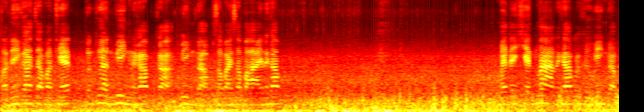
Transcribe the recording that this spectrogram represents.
ตอนนี้ก็จะมาเทสเพื่อนๆวิ่งนะครับก็วิ่งแบบสบายๆนะครับ ไม่ได้เค้นมากนะครับ ก็คือวิ่งแบบเ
